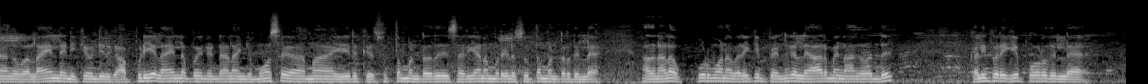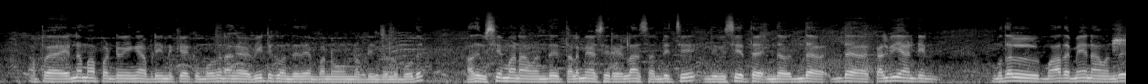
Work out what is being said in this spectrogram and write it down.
நாங்கள் லைனில் நிற்க வேண்டியிருக்கு. அப்படியே லைனில் போய் நின்றாலும் இங்கே மோசமாக இருக்குது சுத்தம் பண்ணுறது சரியான முறையில் சுத்தம் பண்ணுறது இல்லை. அதனால் கூடுமான வரைக்கும் பெண்கள் யாருமே நாங்கள் வந்து கழிப்பறைக்கே போகிறதில்ல அப்போ என்னம்மா பண்ணுவீங்க அப்படின்னு கேட்கும்போது நாங்கள் வீட்டுக்கு வந்து இதே பண்ணுவோம் அப்படின்னு சொல்லும்போது அது விஷயமா நான் வந்து தலைமை ஆசிரியர்லாம் சந்தித்து இந்த விஷயத்தை இந்த இந்த இந்த கல்வியாண்டின் முதல் மாதமே நான் வந்து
